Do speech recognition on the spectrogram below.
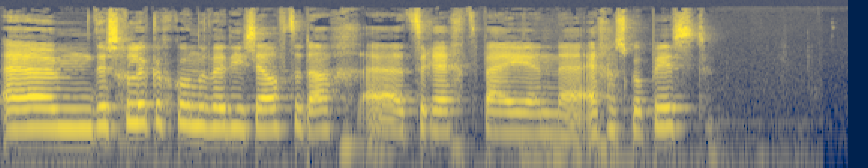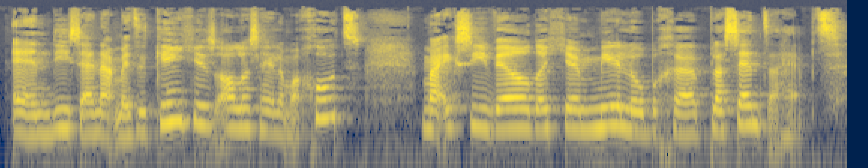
Ehm, dus gelukkig konden we diezelfde dag terecht bij een echoscopist. En die zei, nou met het kindje is alles helemaal goed. Maar ik zie wel dat je meerlobbige placenta hebt.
